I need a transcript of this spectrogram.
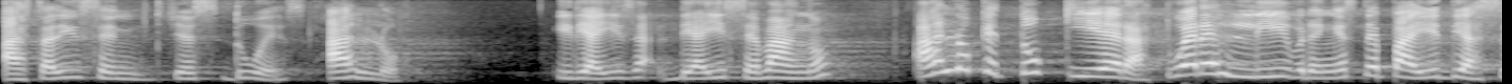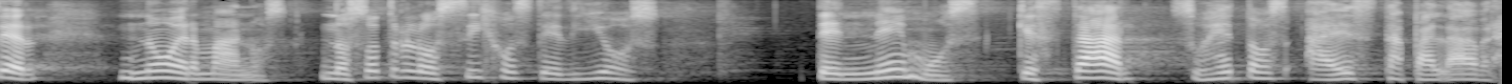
Hasta dicen, just do it, hazlo. Y de ahí, de ahí se van, ¿no? Haz lo que tú quieras, tú eres libre en este país de hacer. No, hermanos, nosotros los hijos de Dios tenemos que estar sujetos a esta palabra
